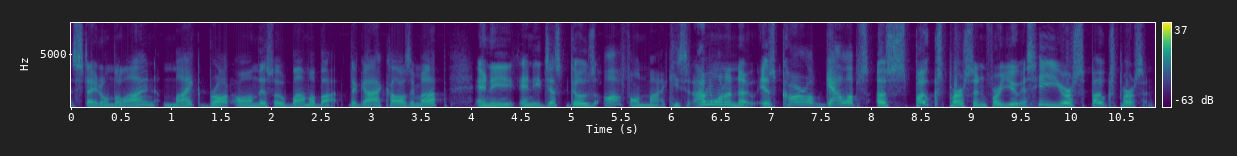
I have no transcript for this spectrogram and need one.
stayed on the line. Mike brought on this Obama bot. The guy calls him up and he and he just goes off on Mike. He said, I want to know, is Carl Gallups a spokesperson for you? Is he your spokesperson?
